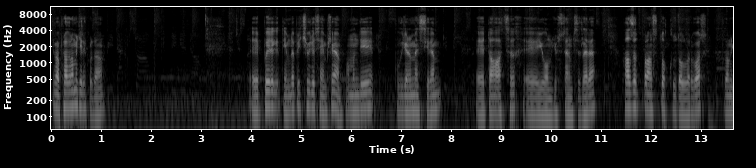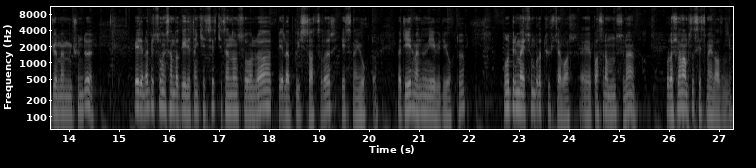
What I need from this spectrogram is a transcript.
Deməli, proqrama gələk buradan. E, belə deyim də bir iki video çəkmişəm, amma indi bu videonu mən istəyirəm e, daha açıq e, yolunu göstərim sizlərə. Hazırda balansı 9 dollar var. Buradan görmək mümkündür. Belə bir çox insan da qeydiyyatdan keçir. Keçəndən sonra belə bu hissə açılır. Heç nə yoxdur. Və deyir məndə niyə video yoxdur? Bunu bilmək üçün burada türkçə var. E, basıram bunun üstünə. Buradakıların hamısını seçmək lazımdır.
